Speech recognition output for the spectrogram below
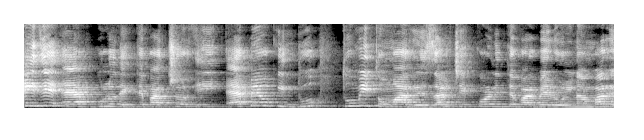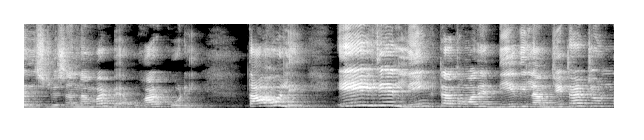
এই যে অ্যাপগুলো দেখতে পাচ্ছ, এই অ্যাপেও কিন্তু তুমি তোমার রেজাল্ট চেক করে নিতে পারবে রোল নাম্বার রেজিস্ট্রেশন নাম্বার ব্যবহার করে। তাহলে এই যে লিঙ্কটা তোমাদের দিয়ে দিলাম, যেটার জন্য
